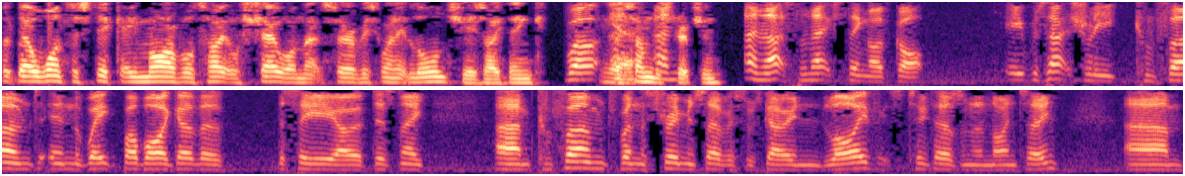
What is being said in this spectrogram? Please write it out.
that they'll want to stick a Marvel title show on that service when it launches. I think well, Yeah. of some and- description. And that's the next thing I've got. It was actually confirmed in the week. Bob Iger, the, the CEO of Disney, um, confirmed when the streaming service was going live. It's 2019. Um,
